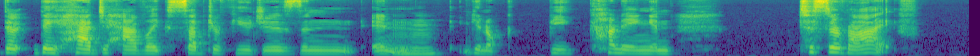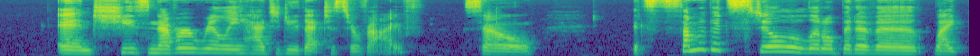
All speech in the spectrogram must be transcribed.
they they had to have like subterfuges and and Mhm. you know be cunning and to survive and she's never really had to do that to survive so it's some of it's still a little bit of a like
